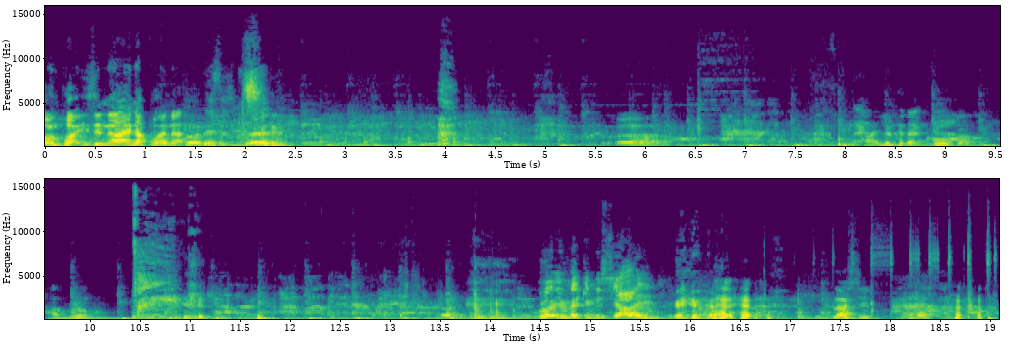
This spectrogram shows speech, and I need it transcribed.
Bro, this, The fun part is in the line up on that. bro, this is good. Uh, Alright, look at that core, bro. I'm real. bro, you're making me shy.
